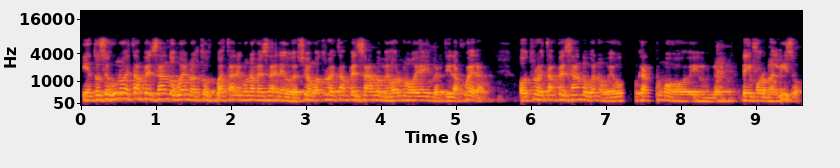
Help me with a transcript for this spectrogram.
Y entonces unos están pensando, bueno, esto va a estar en una mesa de negociación, otros están pensando, mejor me voy a invertir afuera, otros están pensando, bueno, voy a buscar cómo me informalizo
